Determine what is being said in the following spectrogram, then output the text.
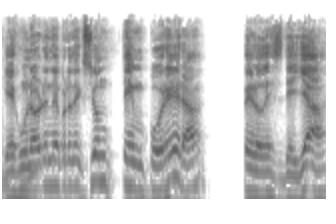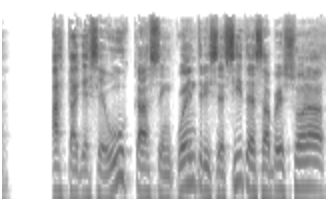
que es una orden de protección temporera, pero desde ya, hasta que se busca, se encuentre y se cita a esa persona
